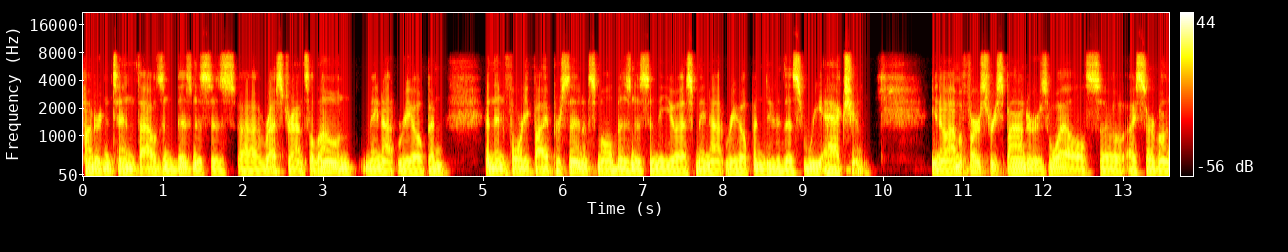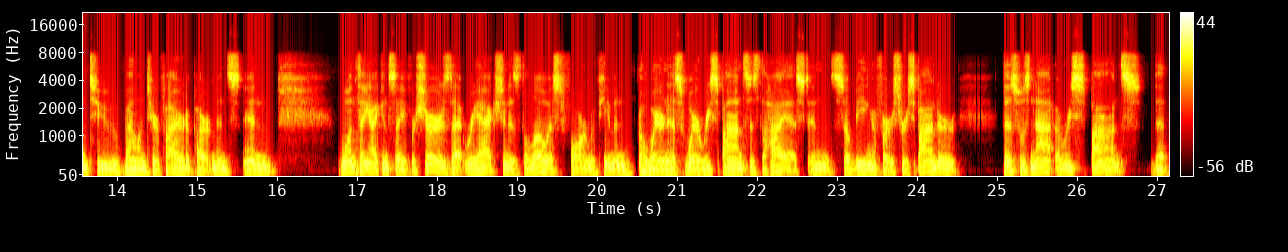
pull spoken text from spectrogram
110000 businesses uh, restaurants alone may not reopen and then 45% of small business in the US may not reopen due to this reaction. You know, I'm a first responder as well, so I serve on two volunteer fire departments and one thing I can say for sure is that reaction is the lowest form of human awareness where response is the highest. And so being a first responder, this was not a response that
